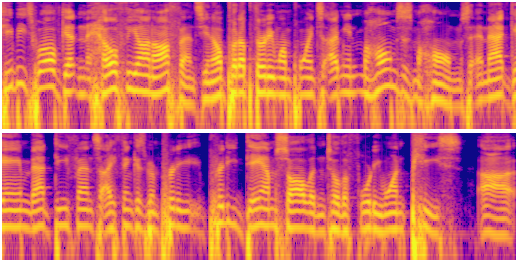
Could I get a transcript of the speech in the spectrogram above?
TB12 getting healthy on offense, you know, put up 31 points. I mean, Mahomes is Mahomes, and that game, that defense, I think has been pretty, pretty damn solid until the 41 piece uh,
